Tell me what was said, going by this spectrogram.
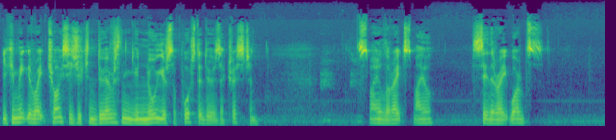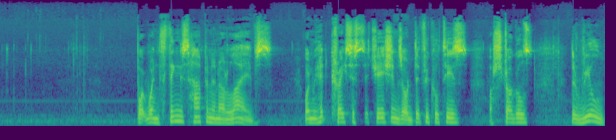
You can make the right choices. You can do everything you know you're supposed to do as a Christian. Smile the right smile, say the right words. But when things happen in our lives, when we hit crisis situations or difficulties or struggles, the real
